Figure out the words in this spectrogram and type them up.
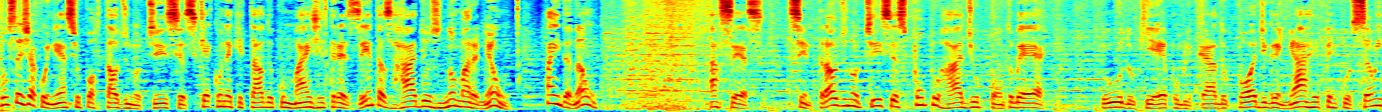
Você já conhece o portal de notícias que é conectado com mais de 300 rádios no Maranhão? Ainda não? Acesse centraldenoticias.radio.br. Tudo o que é publicado pode ganhar repercussão em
